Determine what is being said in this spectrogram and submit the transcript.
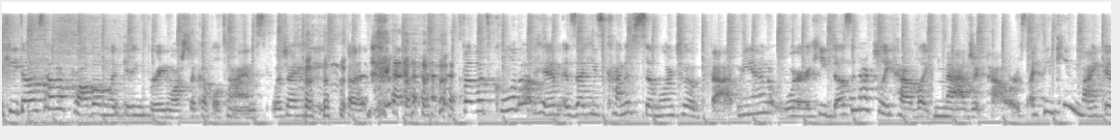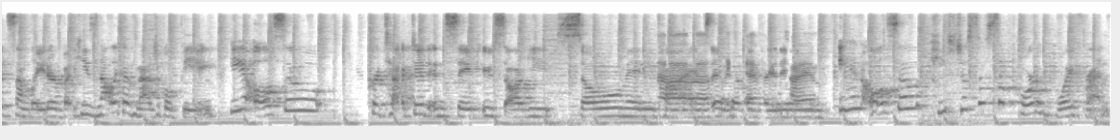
He does have a problem with getting brainwashed a couple times, which I hate. but but what's cool about him is that he's kind of similar to a Batman, where he doesn't actually have like magic powers. I think he might get some later, but he's not like a magical being. He also protected and saved Usagi so many times. Uh, and like every time. And also, he's just a supportive boyfriend.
